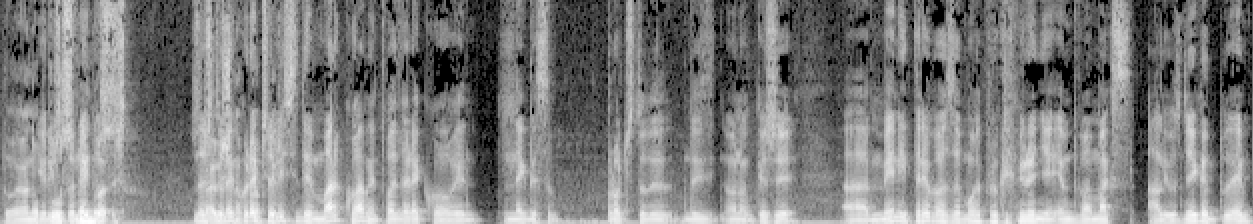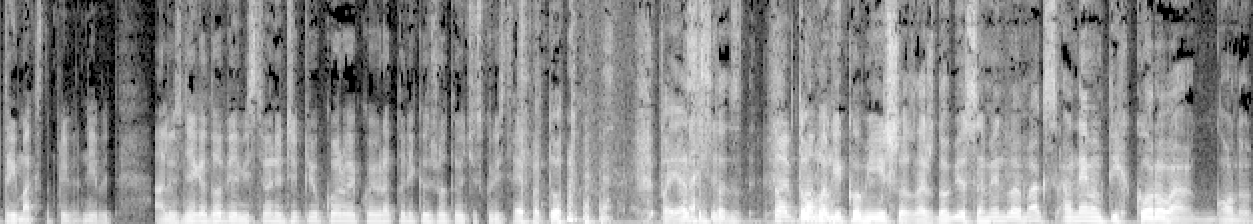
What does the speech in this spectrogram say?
To je ono Ili plus što neko, minus. da, što neko reče, misli da je Marko Amet valjda rekao, ovaj, negde sam pročito da, da ono, kaže, a, meni treba za moje programiranje M2 Max, ali uz njega, M3 Max, na primjer, nije bit, ali uz njega dobijem i sve one GPU korove koje vratno nikad u životu neću iskoristiti. E, pa to, to. Pa ja sam Znači, to, to je tom logikom i išao, znaš, dobio sam N2 Max, a nemam tih korova, ono,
